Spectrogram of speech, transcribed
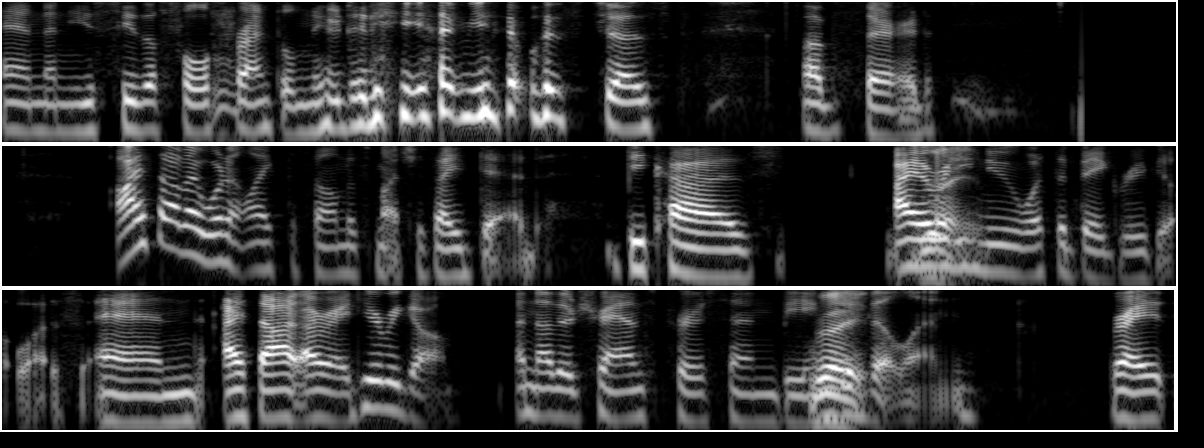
And then you see the full Mm. frontal nudity. I mean, it was just absurd. I thought I wouldn't like the film as much as I did because I already Right. knew what the big reveal was. And I thought, all right, here we go. Another trans person being the villain. Right.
